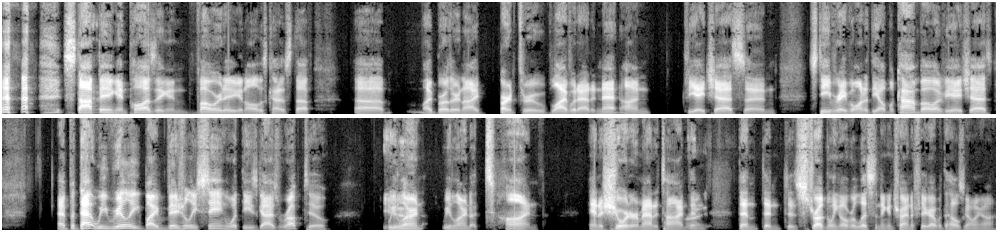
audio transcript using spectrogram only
stopping and pausing and forwarding and all this kind of stuff uh my brother and i burnt through live without a net on vhs and steve ray vaughan at the el Mocambo on vhs and but that we really by visually seeing what these guys were up to we learned we learned a ton in a shorter amount of time than right. than than than struggling over listening and trying to figure out what the hell's going on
